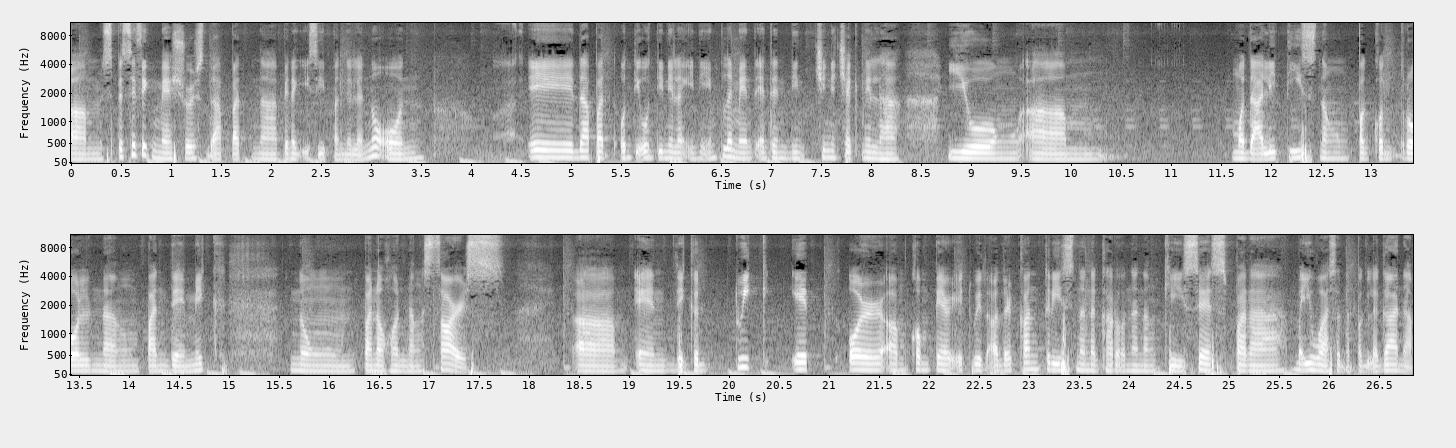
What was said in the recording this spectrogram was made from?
um, specific measures dapat na pinag-isipan nila noon, eh dapat unti-unti nilang ini-implement and then chine-check nila yung um, modalities ng pagkontrol ng pandemic nung panahon ng SARS. Um, and they could tweak it or um, compare it with other countries na nagkaroon na ng cases para maiwasan ang paglaganap.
